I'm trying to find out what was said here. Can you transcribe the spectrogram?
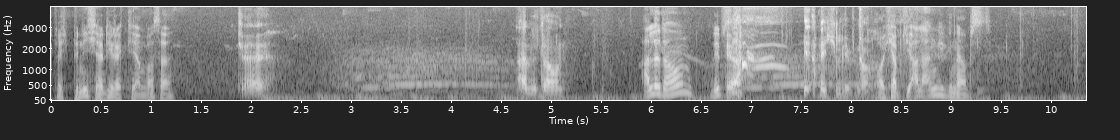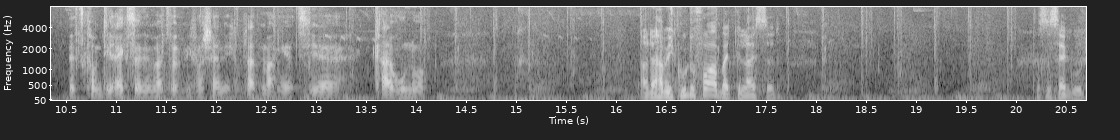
Vielleicht bin ich ja direkt hier am Wasser. Geil. Alle down. Alle down? Lebst Ja. du? ja, ich lebe noch. Oh, ich habe die alle angeknapst. Jetzt kommt die Rexel, was wird mich wahrscheinlich platt machen jetzt hier. Karl Uno. Aber da habe ich gute Vorarbeit geleistet. Das ist sehr gut.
